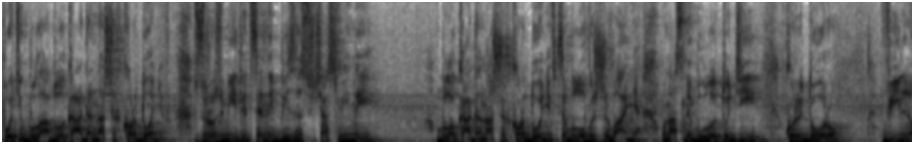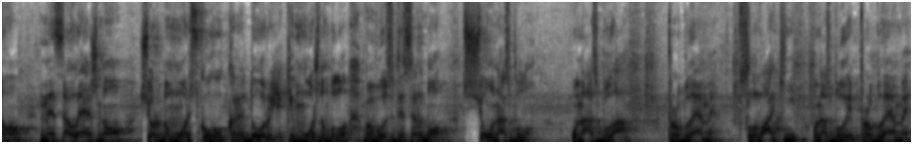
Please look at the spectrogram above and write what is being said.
Потім була блокада наших кордонів. Зрозумійте, це не бізнес в час війни. Блокада наших кордонів це було виживання. У нас не було тоді коридору вільного, незалежного чорноморського коридору, яким можна було вивозити зерно. Що у нас було? У нас була проблеми в Словакії, у нас були проблеми.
